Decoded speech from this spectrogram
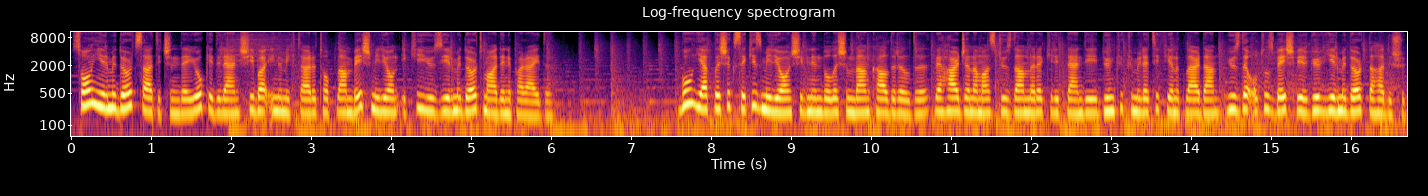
Son 24 saat içinde yok edilen Shiba Inu miktarı toplam 5 milyon 224 madeni paraydı. Bu, yaklaşık 8 milyon şibinin dolaşımdan kaldırıldığı ve harcanamaz cüzdanlara kilitlendiği dünkü kümülatif yanıklardan %35,24 daha düşük.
